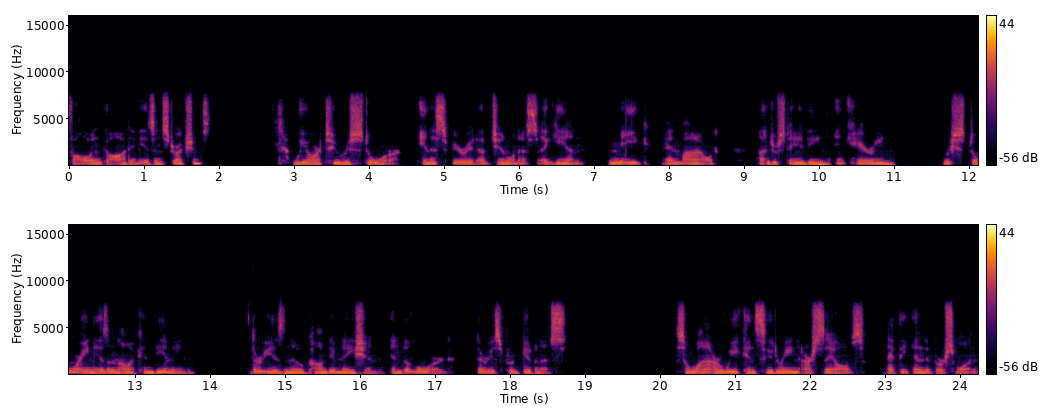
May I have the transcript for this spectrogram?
following God and His instructions. We are to restore in a spirit of gentleness, again, meek and mild, understanding and caring. Restoring is not condemning. There is no condemnation in the Lord. There is forgiveness. So why are we considering ourselves at the end of verse 1?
